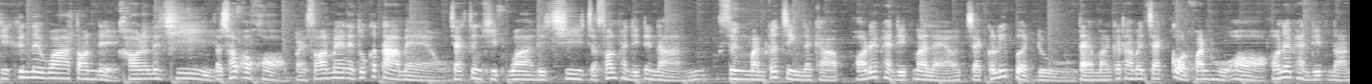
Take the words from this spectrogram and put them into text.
คิดขึ้นได้ว่าตอนเด็กเขาและลิชชี่จะชอบเอาของไปซ่อนแม่ในตุ๊กตาแมว แจ็คจึงคิดว่าลิชี่จะซ่อนแผ่นดิสก์ในนั้น ซึ่งมันก็จริงนะครับพอได้แผ่นดิสก์มาแล้วแจ็คก็รีบเปิดดู แต่มันก็ทำให้แจ็คโกรธควันหูออกเพราะในแผ่นดิสก์นั้น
